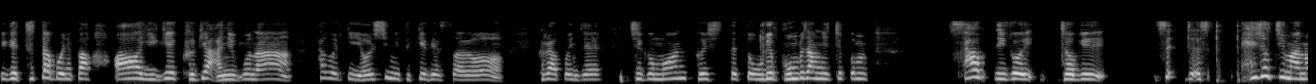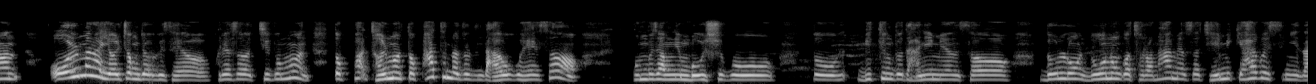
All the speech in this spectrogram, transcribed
이게 듣다 보니까 아 이게 그게 아니구나 하고 이렇게 열심히 듣게 됐어요. 그래갖고 이제 지금은 그 시대 또 우리 본부장님 지금 사 이거 저기 해줬지만은 얼마나 열정적이세요. 그래서 지금은 또 파- 젊은 또 파트너들도 나오고 해서 본부장님 모시고 또 미팅도 다니면서 놀러 노는 것처럼 하면서 재밌게 하고 있습니다.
